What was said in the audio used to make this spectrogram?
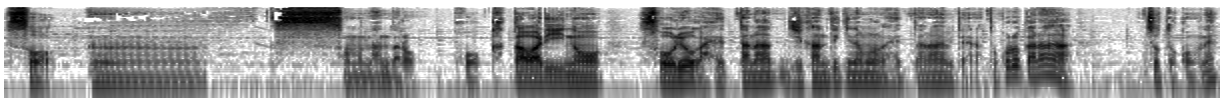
そううんそのなんだろうこう関わりの総量が減ったな時間的なものが減ったなみたいなところからちょっとこうね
